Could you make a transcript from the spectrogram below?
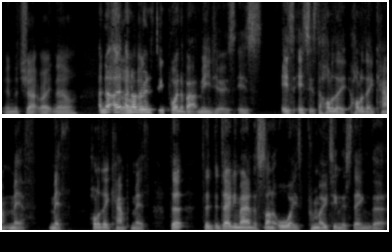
in the chat right now. Another, so, another interesting point about media is is is is, is the holiday holiday camp myth myth holiday camp myth that the, the Daily Mail and the Sun are always promoting this thing that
